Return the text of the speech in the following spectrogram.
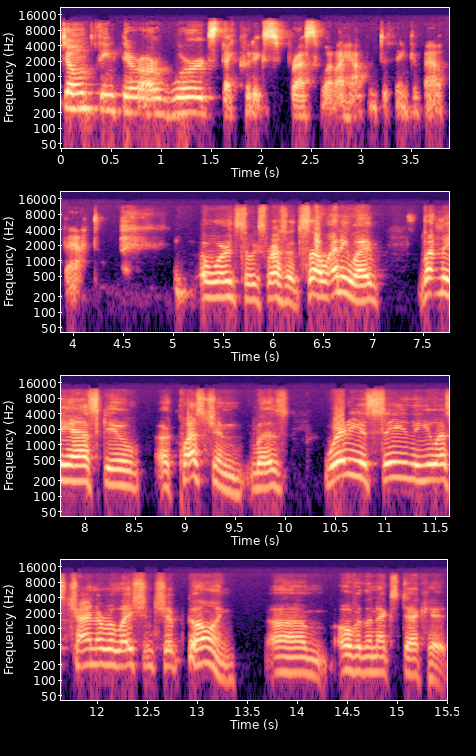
don't think there are words that could express what I happen to think about that no words to express it. So anyway, let me ask you a question, Liz. Where do you see the U.S.-China relationship going um, over the next decade?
